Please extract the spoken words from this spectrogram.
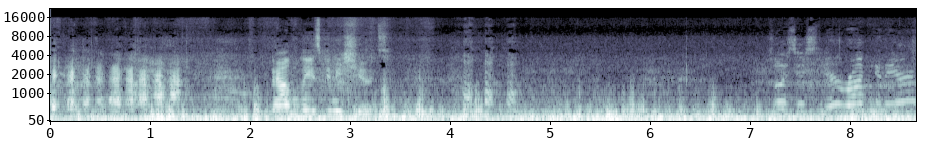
now please give me chutes. So is this your rocket air?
